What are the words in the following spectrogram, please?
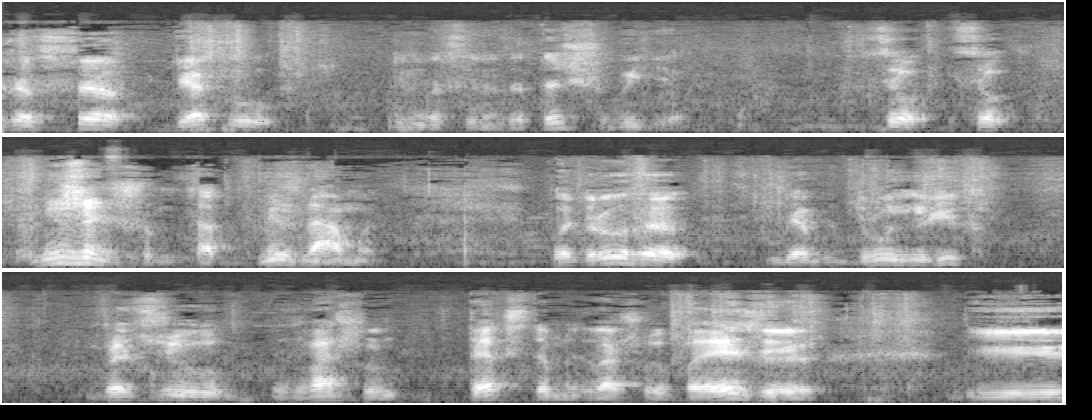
за все, дякую, Ліна Васильівна, за те, що ви є. Це, це між іншим, так, між нами. По-друге, я другий рік працюю з вашими текстами, з вашою поезією. І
